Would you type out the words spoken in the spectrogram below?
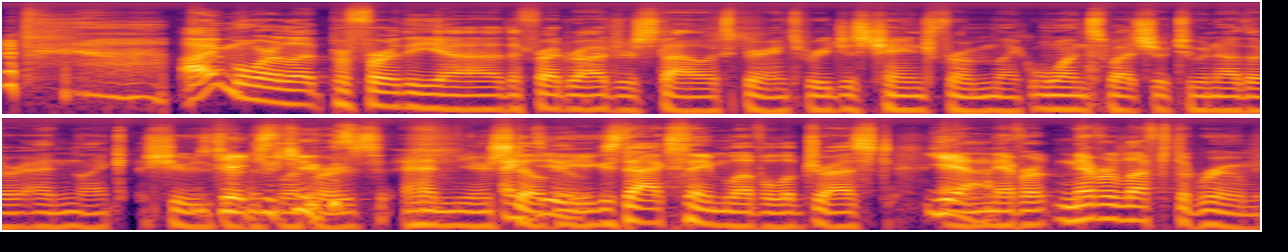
I more like prefer the uh, the Fred Rogers style experience where you just change from like one sweatshirt to another and like shoes go to slippers and you're still the exact same level of dressed Yeah. and never never left the room.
